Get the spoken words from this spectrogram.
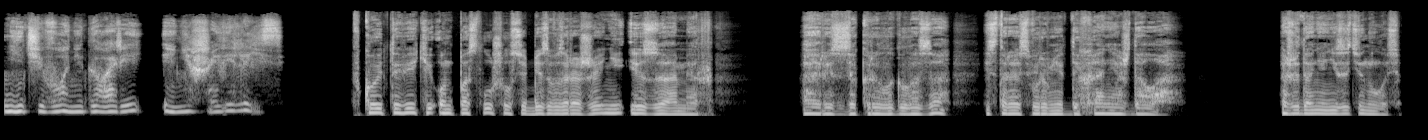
«Ничего не говори и не шевелись». В кои-то веки он послушался без возражений и замер. Айрис закрыла глаза и, стараясь выровнять дыхание, ждала. Ожидание не затянулось.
